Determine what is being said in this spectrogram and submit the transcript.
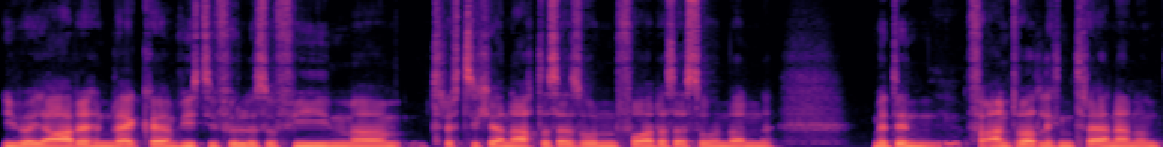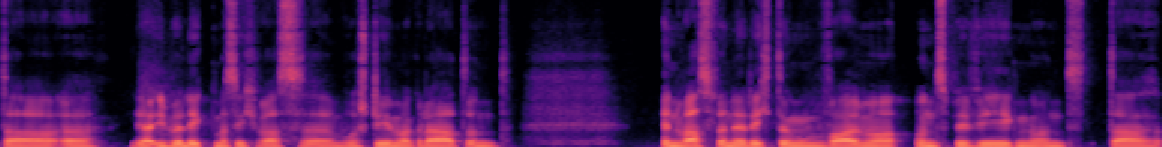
über Jahre hinweg, äh, wie ist die Philosophie, man trifft sich ja nach der Saison, vor der Saison dann mit den verantwortlichen Trainern und da äh, ja, überlegt man sich was, äh, wo stehen wir gerade und in was für eine Richtung wollen wir uns bewegen und da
